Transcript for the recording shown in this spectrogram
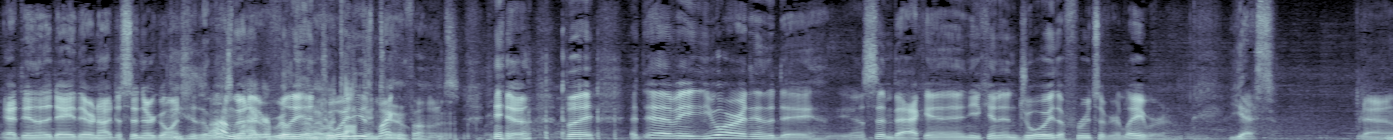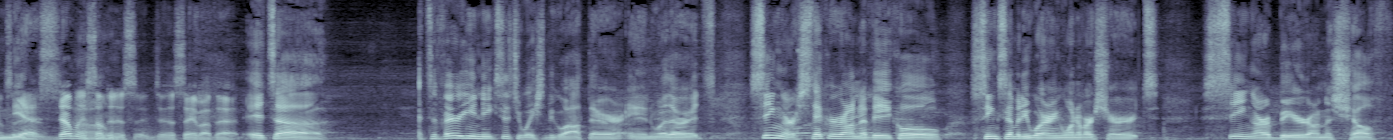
At the end of the day, they're not just sitting there going, the "I'm going to really I've enjoy these microphones." yeah, but I mean, you are at the end of the day, you know, sitting back and you can enjoy the fruits of your labor. Yes, Yeah, so Yes, there's definitely um, something to say, to say about that. it's a it's a very unique situation to go out there and whether it's seeing our sticker on the vehicle, seeing somebody wearing one of our shirts, seeing our beer on the shelf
